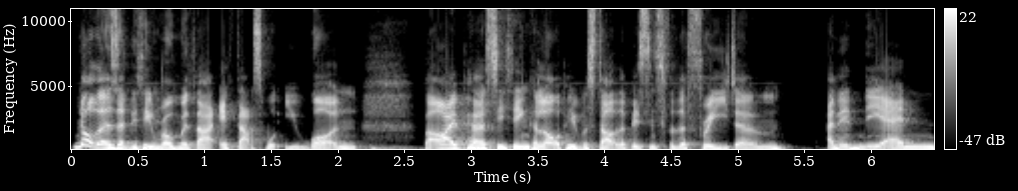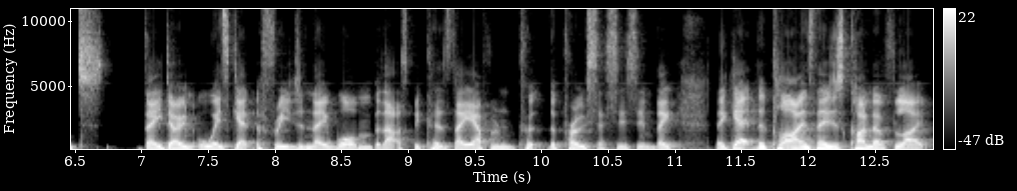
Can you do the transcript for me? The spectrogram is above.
Not that there's anything wrong with that if that's what you want, but I personally think a lot of people start the business for the freedom and in the end they don't always get the freedom they want, but that's because they haven't put the processes in. They they get the clients, they just kind of like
